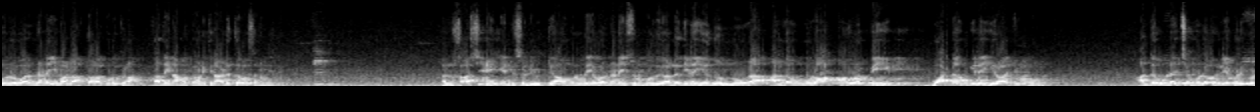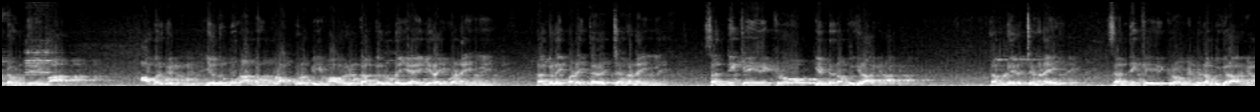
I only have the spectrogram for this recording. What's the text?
ஒரு வர்ணனையும் அல்லாஹாலா கொடுக்குறான். அதை நாம கவனிக்கணும். அடுத்த வசனம் இது. அல் ஹாஷின் என்று சொல்லிவிட்டு அவங்களுடைய வர்ணனை சொல்லும்போது அல்லது எதுவும் நூன அன்னவும் முலாக்கு ரப்பியும் வண்ணவும் இலகி ராஜுவும் அந்த உள்ளச்சம் உள்ளவர்கள் எப்படிப்பட்டவர்கள் தெரியுமா? அவர்கள் எதுவும் அன்னவும் ரபியும் அவர்கள் தங்களுடைய இறைவனை தங்களை படைத்த இரட்சகனை சந்திக்க இருக்கிறோம் என்று நம்புகிறார்கள். தங்களுடைய இரட்சகனை சந்திக்க இருக்கிறோம் என்று நம்புகிறார்கள்.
